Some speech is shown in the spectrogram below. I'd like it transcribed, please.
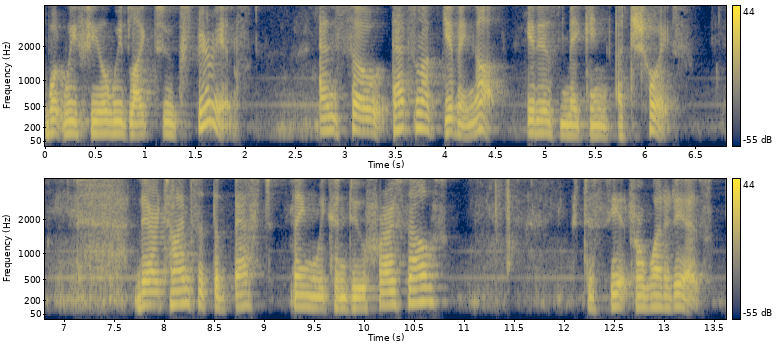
what we feel we'd like to experience. And so that's not giving up, it is making a choice. There are times that the best thing we can do for ourselves is to see it for what it is.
